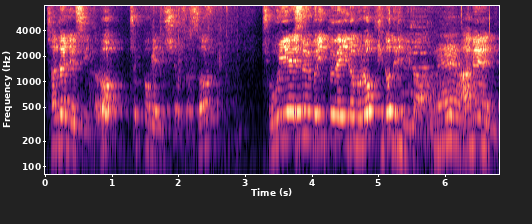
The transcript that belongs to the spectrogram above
전달될 수 있도록 축복해 주시옵소서. 주 예수 그리스도의 이름으로 기도드립니다. 아멘. 아멘.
